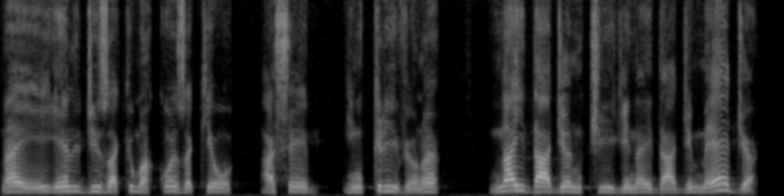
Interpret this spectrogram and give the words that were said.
Né? E ele diz aqui uma coisa que eu achei incrível, né? Na Idade Antiga e na Idade Média,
